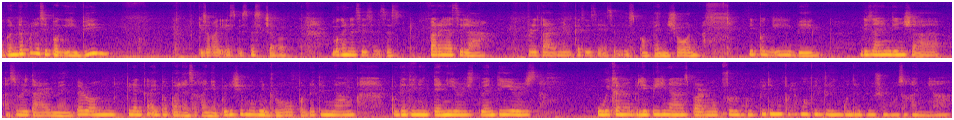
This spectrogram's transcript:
maganda pala si pag-ibig. Kisa kay SSS, charot. Maganda si SSS. Pareha sila. Retirement kasi si SSS pang pension. Si pag-ibig, design din siya as retirement. Pero ang pinagkaiba pala sa kanya, pwede siya ma-withdraw pagdating ng, pagdating ng 10 years, 20 years, uwi ka na Pilipinas para mag for good, pwede mo pala ma-withdraw yung contribution mo sa kanya.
